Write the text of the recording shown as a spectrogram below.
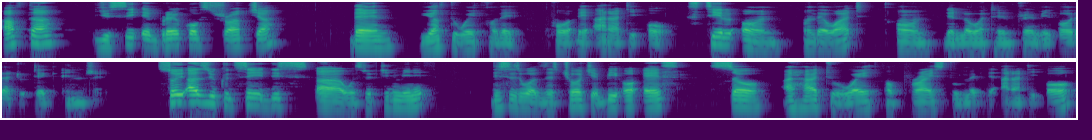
after you see a break of structure then you have to wait for the for the RTO still on on the what? On the lower time frame in order to take entry. So as you could see this uh, was 15 minutes. This is was the CHoCH a BOS so I had to wait for price to make the RTO.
